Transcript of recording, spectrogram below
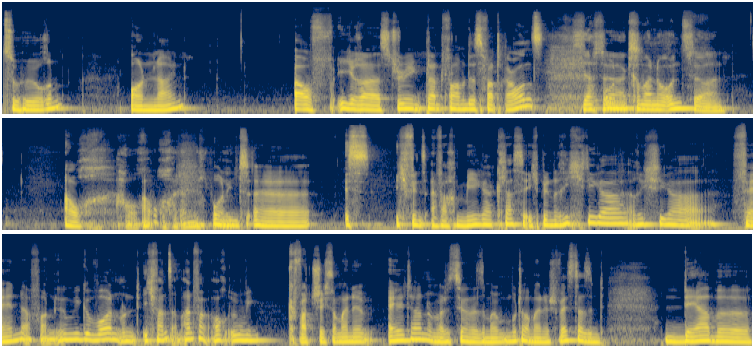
zu hören, online, auf ihrer Streaming-Plattform des Vertrauens. Ich dachte, da Und- kann man nur uns hören. Auch. Auch. Auch. Da. Und äh, ist, ich finde es einfach mega klasse. Ich bin richtiger, richtiger Fan davon irgendwie geworden. Und ich fand es am Anfang auch irgendwie quatschig. So meine Eltern, beziehungsweise meine Mutter und meine Schwester sind derbe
